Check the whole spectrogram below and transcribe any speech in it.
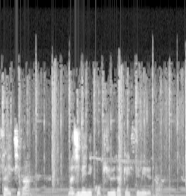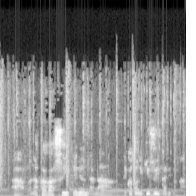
さあ一番。真面目に呼吸だけしてみると。あお腹が空いてるんだなってことに気づいたりとか、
